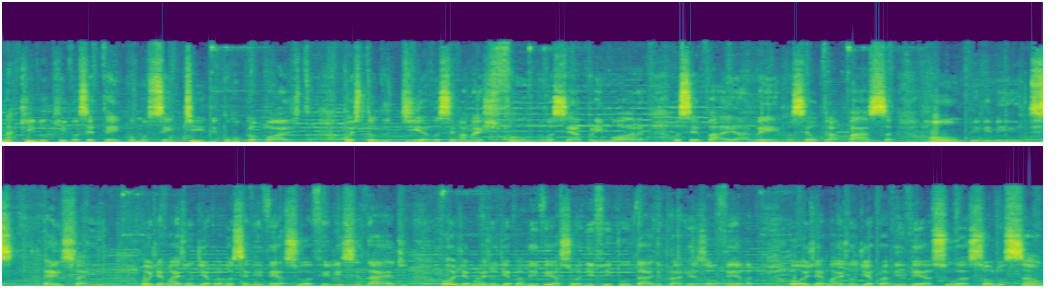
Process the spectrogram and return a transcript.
naquilo que você tem como sentido e como propósito, pois todo dia você vai mais fundo, você aprimora, você vai além, você ultrapassa, rompe limites. É isso aí. Hoje é mais um dia para você viver a sua felicidade. Hoje é mais um dia para viver a sua dificuldade para resolvê-la. Hoje é mais um dia para viver a sua solução.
